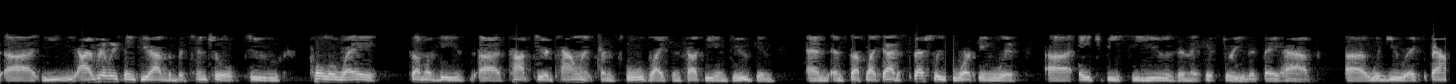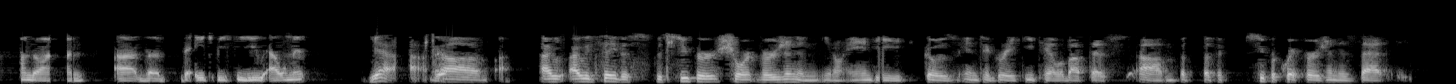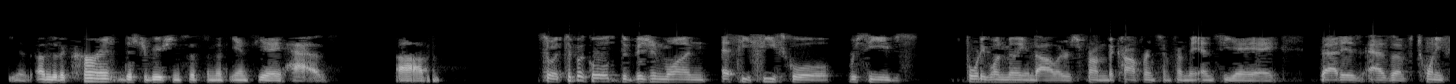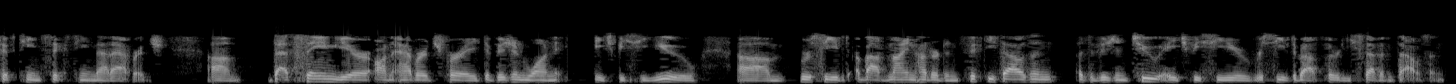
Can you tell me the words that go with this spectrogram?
uh, you, I really think you have the potential to pull away some of these uh, top tier talent from schools like Kentucky and Duke and and and stuff like that, especially working with uh, HBCUs and the history that they have. Uh, would you expound on uh, the the HBCU element? Yeah, uh, I I would say this the super short version, and you know Andy goes into great detail about this, um, but but the super quick version is that you know, under the current distribution system that the NCA has. Um, so a typical Division One SEC school receives $41 million from the conference and from the NCAA. That is as of 2015-16, that average. Um, that same year, on average, for a Division One HBCU, um, received about 950,000. A Division Two HBCU received about 37,000.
